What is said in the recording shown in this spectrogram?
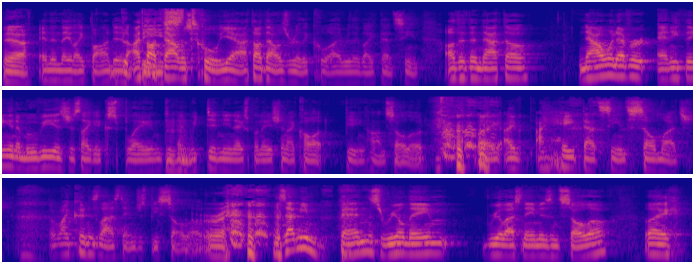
yeah. And then they like bonded. The I thought that was cool. Yeah, I thought that was really cool. I really liked that scene. Other than that, though, now whenever anything in a movie is just like explained Mm-hmm. and we didn't need an explanation, I call it being Han Soloed. like I, I hate that scene so much. But why couldn't his last name just be Solo? Right. Does that mean Ben's real name, real last name isn't Solo? Like,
